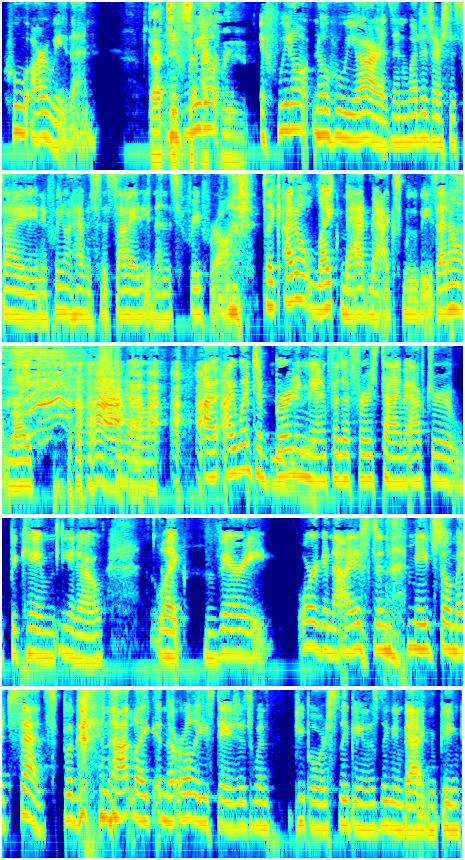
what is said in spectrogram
who are we then? That's And if we exactly don't it. if we don't know who we are, then what is our society? And if we don't have a society, then it's free for all. like I don't like Mad Max movies. I don't like you know I, I went to Burning Man for the first time after it became, you know, like very organized and made so much sense, but not like in the early stages when people were sleeping in a sleeping bag and being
